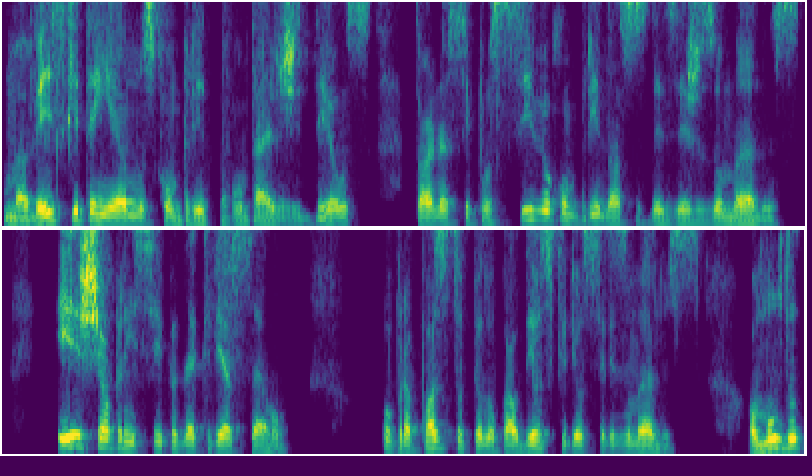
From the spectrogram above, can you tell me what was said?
Uma vez que tenhamos cumprido a vontade de Deus, torna-se possível cumprir nossos desejos humanos. Este é o princípio da criação, o propósito pelo qual Deus criou os seres humanos. O mundo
